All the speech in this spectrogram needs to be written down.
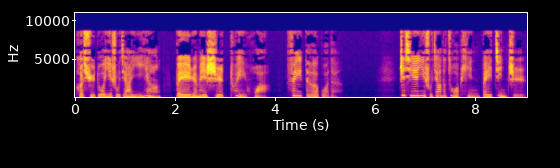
和许多艺术家一样，被认为是退化、非德国的。这些艺术家的作品被禁止，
